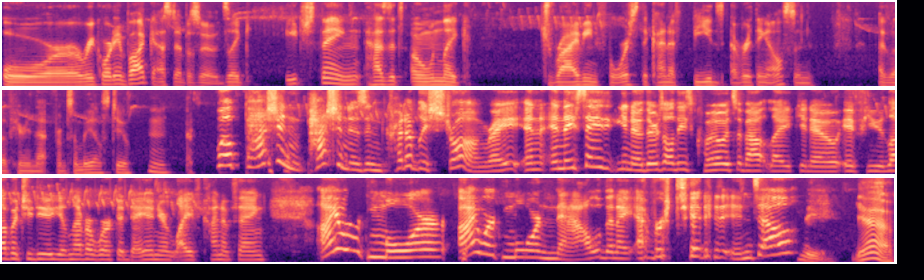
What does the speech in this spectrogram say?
or recording podcast episodes like each thing has its own like driving force that kind of feeds everything else. And i love hearing that from somebody else too hmm. Well, passion passion is incredibly strong, right? And and they say, you know, there's all these quotes about like, you know, if you love what you do, you'll never work a day in your life kind of thing. I work more I work more now than I ever did at Intel. Yeah.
